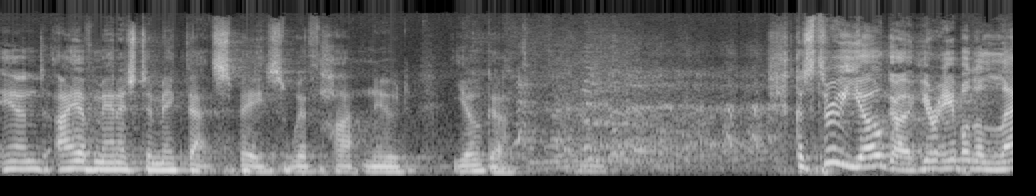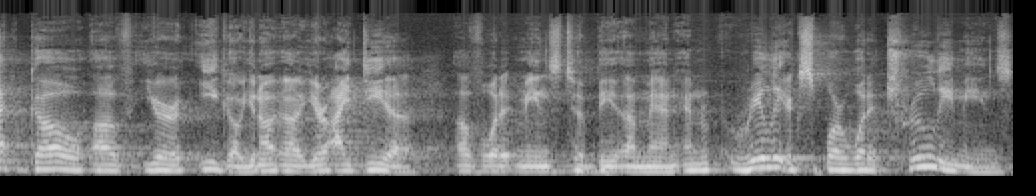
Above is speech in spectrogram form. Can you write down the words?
And I have managed to make that space with hot nude yoga. Because through yoga, you're able to let go of your ego, you know, uh, your idea of what it means to be a man, and really explore what it truly means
